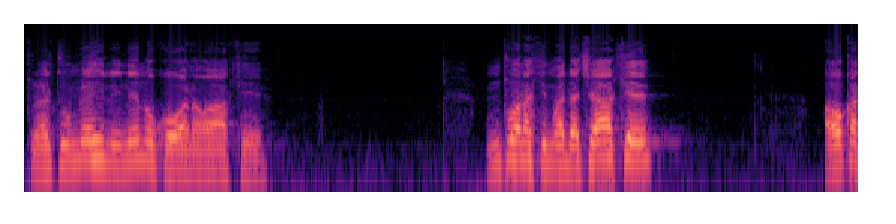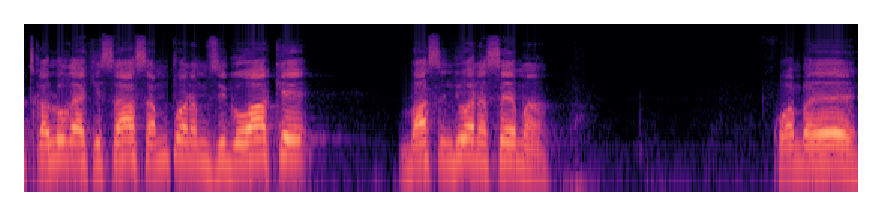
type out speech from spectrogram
Tunalitumia hili neno kwa wanawake mtu ana kimada chake au katika lugha ya kisasa mtu ana mzigo wake basi ndio anasema kwamba ee,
